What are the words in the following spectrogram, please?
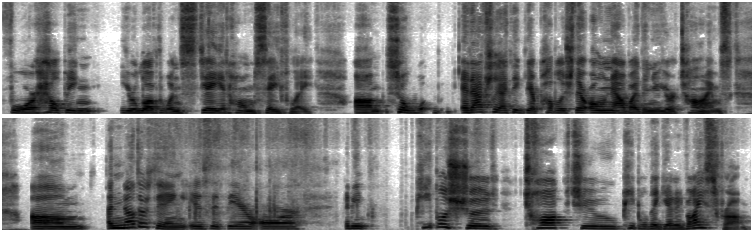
for helping your loved ones stay at home safely. Um, so, and actually, I think they're published, they're owned now by the New York Times. Um, another thing is that there are, I mean, people should talk to people they get advice from.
